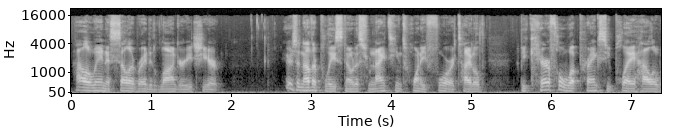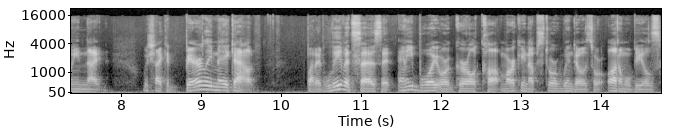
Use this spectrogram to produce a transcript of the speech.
Halloween is celebrated longer each year. Here's another police notice from 1924 titled, Be Careful What Pranks You Play Halloween Night, which I could barely make out, but I believe it says that any boy or girl caught marking up store windows or automobiles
